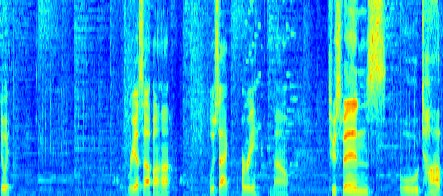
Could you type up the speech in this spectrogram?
Do it. Re us up, uh-huh. Blue sack? Or re? No. Two spins. Ooh, top?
